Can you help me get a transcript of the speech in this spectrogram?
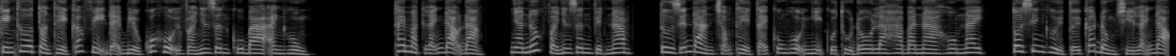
Kính thưa toàn thể các vị đại biểu Quốc hội và nhân dân Cuba anh hùng. Thay mặt lãnh đạo Đảng, Nhà nước và nhân dân Việt Nam, từ diễn đàn trọng thể tại cung hội nghị của thủ đô La Habana hôm nay, tôi xin gửi tới các đồng chí lãnh đạo,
